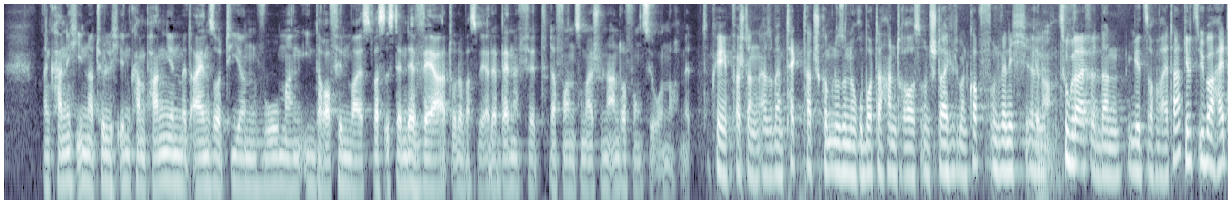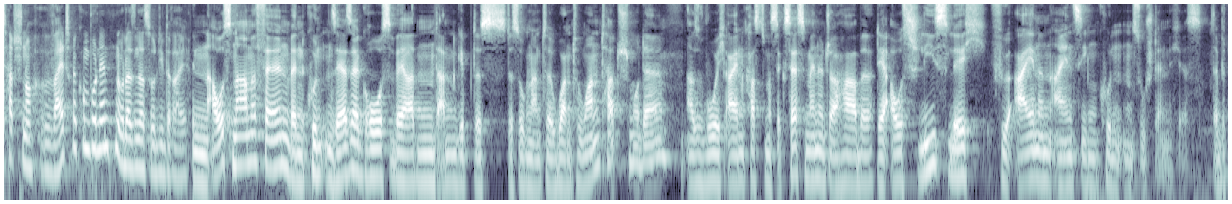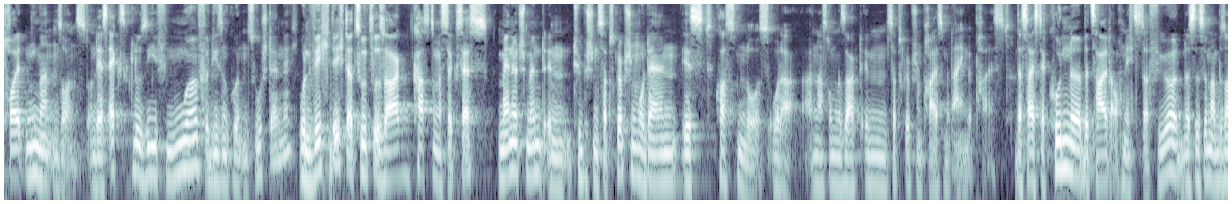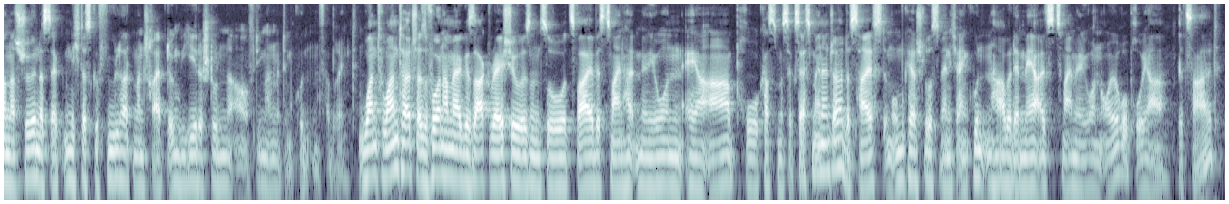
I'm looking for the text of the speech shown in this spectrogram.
dann kann ich ihn natürlich in Kampagnen mit einsortieren, wo man ihn darauf hinweist, was ist denn der Wert oder was wäre der Benefit davon, zum Beispiel eine andere Funktion noch mit. Okay, verstanden. Also beim Tech-Touch kommt nur so eine Roboterhand raus und streichelt über den Kopf und wenn ich äh, genau. zugreife, dann geht es auch weiter. Gibt es über High-Touch noch weitere Komponenten oder sind das so die drei? In Ausnahmefällen, wenn Kunden sehr, sehr groß werden, dann gibt es das sogenannte One-to-One-Touch-Modell, also wo ich einen Customer Success Manager habe, der ausschließlich für einen einzigen Kunden zuständig ist. Der betreut niemanden sonst. Und der ist exklusiv nur für diesen Kunden zuständig. Und wichtig dazu zu sagen, Customer Success Management in typischen Subscription-Modellen ist kostenlos oder andersrum gesagt im Subscription-Preis mit eingepreist. Das heißt, der Kunde bezahlt auch nichts dafür. Das ist immer besonders schön, dass er nicht das Gefühl hat, man schreibt irgendwie jede Stunde auf, die man mit dem Kunden verbringt. One-to-One-Touch, also vorhin haben wir ja gesagt, Ratio sind so zwei bis zweieinhalb Millionen ARA pro Customer Success Manager. Das heißt, im Umkehrschluss, wenn ich einen Kunden habe, der mehr als zwei Millionen Euro pro Jahr Jahr bezahlt.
